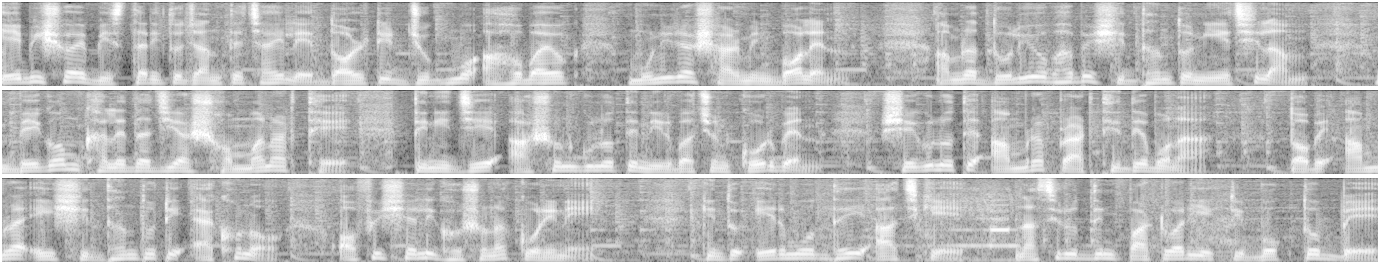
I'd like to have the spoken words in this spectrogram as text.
এ বিষয়ে বিস্তারিত জানতে চাইলে দলটির যুগ্ম আহ্বায়ক মুনিরা শারমিন বলেন, আমরা দলীয়ভাবে সিদ্ধান্ত নিয়েছিলাম, বেগম খালেদা জিয়ার সম্মানার্থে তিনি যে আসনগুলোতে নির্বাচন করবেন, সেগুলোতে আমরা প্রার্থী দেব না। তবে আমরা এই সিদ্ধান্তটি এখনও অফিসিয়ালি ঘোষণা করিনি। কিন্তু এর মধ্যেই আজকে নাসিরুদ্দিন পাটোয়ারি একটি বক্তব্যে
